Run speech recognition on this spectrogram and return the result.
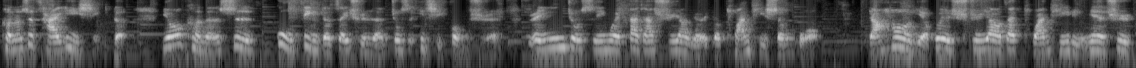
可能是才艺型的，也有可能是固定的这群人就是一起共学，原因就是因为大家需要有一个团体生活。然后也会需要在团体里面去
